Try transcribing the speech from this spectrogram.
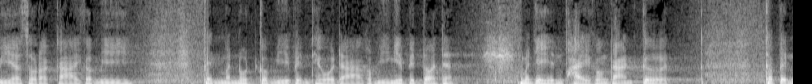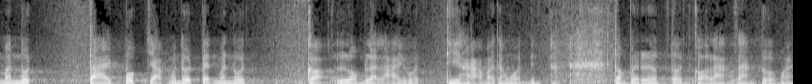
มีอสุรกายก็มี เป็นมนุษย์ก็มีเป็นเทวดาก็มีเงี้ยเป็นต้นเนี่ยมันจะเห็นภัยของการเกิด ถ้าเป็นมนุษย์ตายปุ๊บจากมนุษย์เป็นมนุษย์ก็ล้มละลายหมดที่หามาทั้งหมดเนี่ย ต้องไปเริ่มต้นก่อร่างสร้างตัวใหม่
